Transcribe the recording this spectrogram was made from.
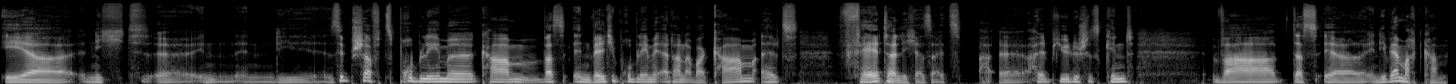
er nicht äh, in, in die Sippschaftsprobleme kam, was in welche Probleme er dann aber kam als väterlicherseits äh, halbjüdisches Kind war, dass er in die Wehrmacht kam,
